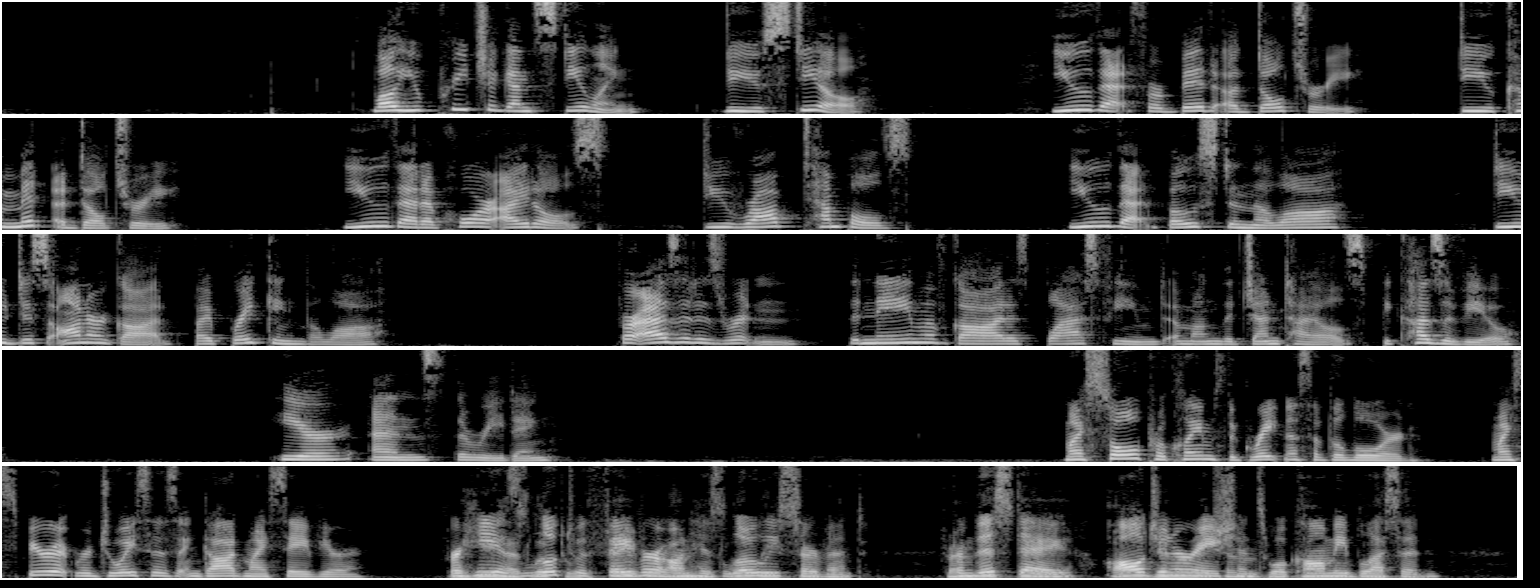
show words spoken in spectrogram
While you preach against stealing, do you steal? You that forbid adultery, do you commit adultery? You that abhor idols, do you rob temples? You that boast in the law, do you dishonor God by breaking the law? For as it is written, the name of God is blasphemed among the Gentiles because of you. Here ends the reading. My soul proclaims the greatness of the Lord. My spirit rejoices in God my Saviour, for he has looked with favor on his lowly servant. From this day all generations will call me blessed.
